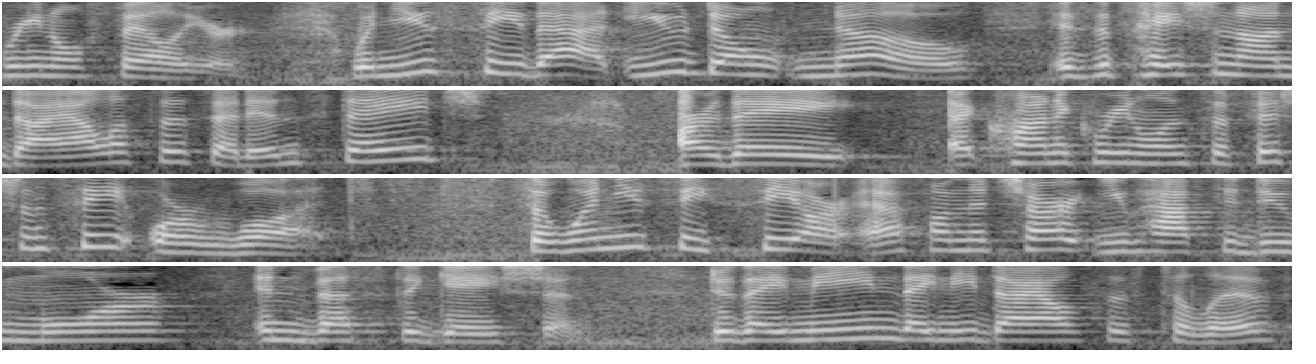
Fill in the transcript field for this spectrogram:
renal failure. When you see that, you don't know is the patient on dialysis at end stage? Are they at chronic renal insufficiency or what? So when you see CRF on the chart, you have to do more investigation. Do they mean they need dialysis to live?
